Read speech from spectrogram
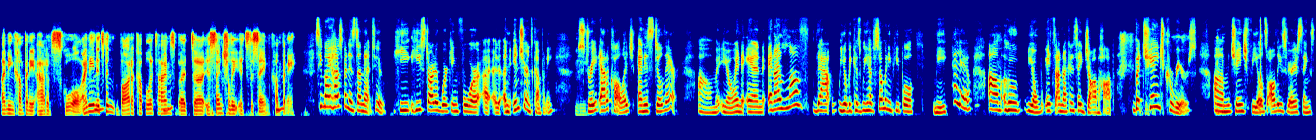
I mean, company out of school. I mean, mm-hmm. it's been bought a couple of times, mm-hmm. but uh, essentially it's the same mm-hmm. company. See, my husband has done that too. He he started working for a, an insurance company mm-hmm. straight out of college and is still there. Um, you know, and and and I love that, you know, because we have so many people me hello um who you know it's i'm not going to say job hop but change careers mm-hmm. um change fields all these various things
